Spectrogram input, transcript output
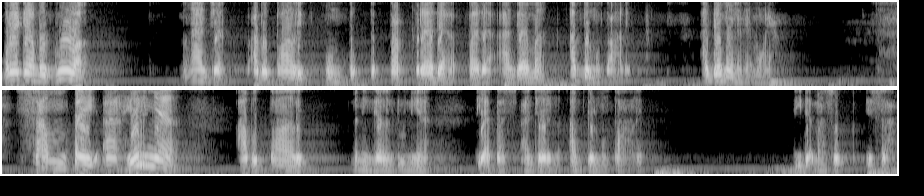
mereka berdua mengajak Abu Talib untuk tetap berada pada agama Abdul Muttalib agama nenek moyang sampai akhirnya Abu Talib meninggal dunia di atas ajaran Abdul Muttalib tidak masuk Islam.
